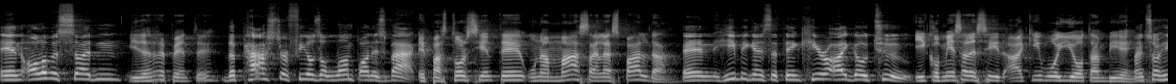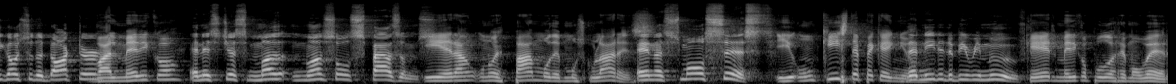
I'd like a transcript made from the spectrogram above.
And all of a sudden, y de repente the pastor feels a lump on his back. el pastor siente una masa en la espalda And he begins to think, here I go too. y comienza a decir, aquí voy yo también. And so he goes to the doctor, Va al médico and it's just mu- muscle spasms y eran unos espasmos de musculares and a small cyst y un quiste pequeño that needed to be removed. que el médico pudo remover.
